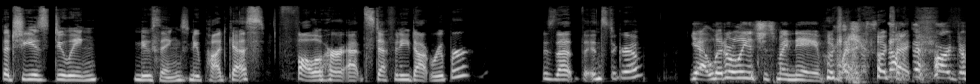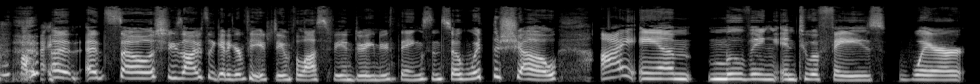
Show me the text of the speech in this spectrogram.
that she is doing new things, new podcasts. Follow her at stephanie.ruper. Is that the Instagram? Yeah, literally, it's just my name. Okay, like, it's okay. not that hard to find. And, and, so she's obviously getting her PhD in philosophy and doing new things. And so with the show, I am moving into a phase where,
